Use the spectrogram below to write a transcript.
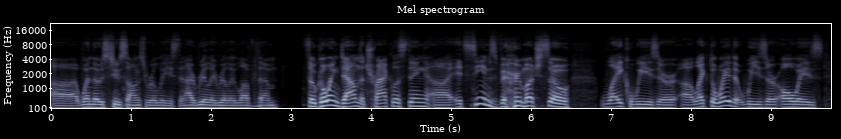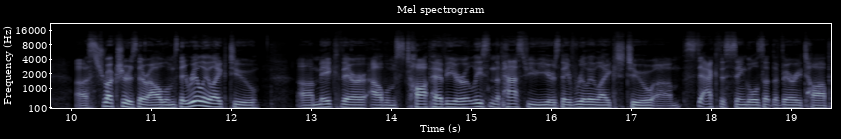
uh, when those two songs were released, and I really, really loved them. So going down the track listing, uh, it seems very much so like Weezer, uh, like the way that Weezer always uh, structures their albums. They really like to uh, make their albums top heavy, or at least in the past few years, they've really liked to um, stack the singles at the very top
